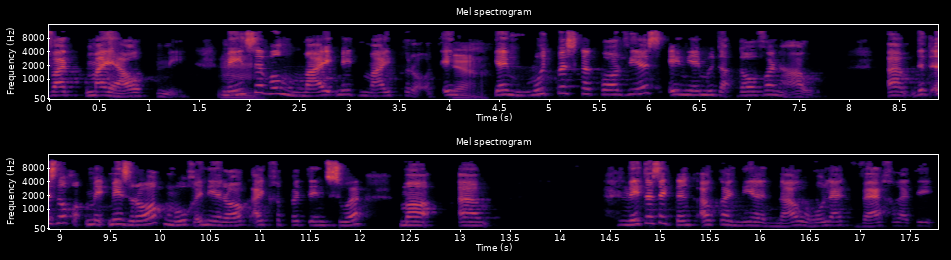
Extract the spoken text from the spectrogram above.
wat my help nie. Mm. Mense wil my met my praat en yeah. Ja. jy moet beskikbaar wees en jy moet daarvan hou. Um, dit is nog mens raak moeg en jy raak uitgeput en so, maar um, net as ek dink okay nee, nou hol ek weg dat ek,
